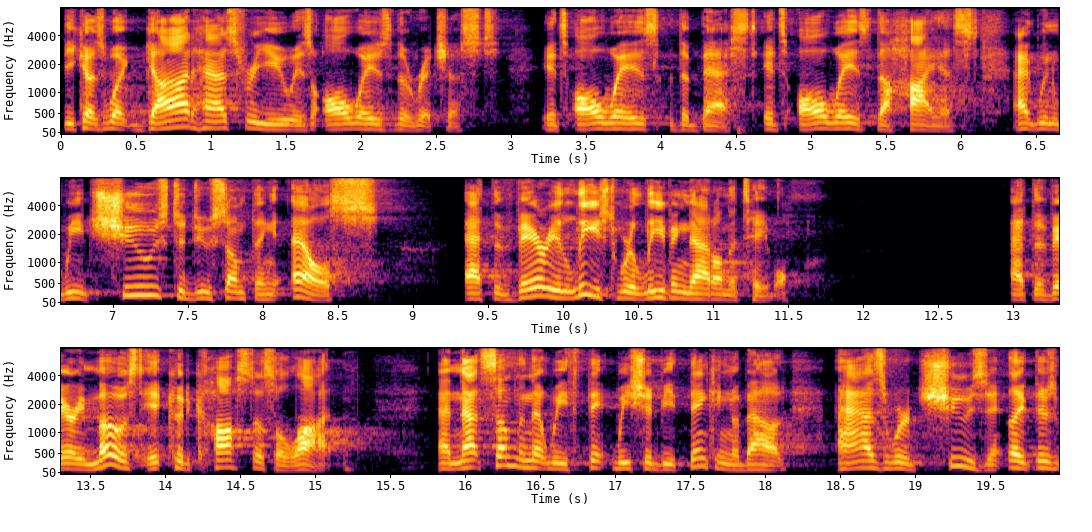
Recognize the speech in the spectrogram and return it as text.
Because what God has for you is always the richest. It's always the best. It's always the highest. And when we choose to do something else, at the very least, we're leaving that on the table. At the very most, it could cost us a lot. And that's something that we, th- we should be thinking about as we're choosing. Like, there's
